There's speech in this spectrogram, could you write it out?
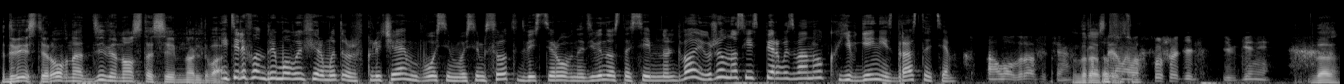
200 ровно 9702. И телефон прямого эфира мы тоже включаем 8 800 200 ровно 9702. И уже у нас есть первый звонок. Евгений, здравствуйте. Алло, здравствуйте. Здравствуйте. Постоянно вас слушатель, Евгений. Да.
